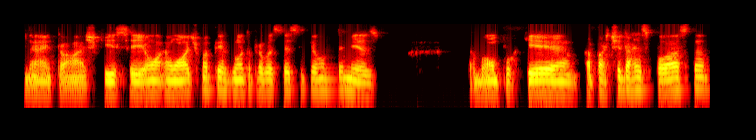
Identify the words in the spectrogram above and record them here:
Né? Então, acho que isso é uma, é uma ótima pergunta para você se perguntar mesmo tá bom? Porque a partir da resposta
